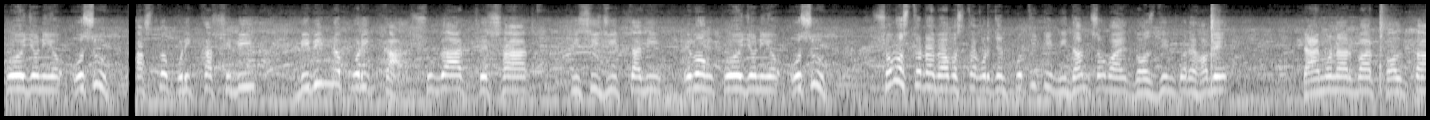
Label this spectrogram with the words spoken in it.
প্রয়োজনীয় ওষুধ, স্বাস্থ্য পরীক্ষা শিবির, বিভিন্ন পরীক্ষা, সুগার, প্রেশার ইসিজি ইত্যাদি এবং প্রয়োজনীয় ওষুধ, সমস্তটা ব্যবস্থা করেছেন। প্রতিটি বিধানসভায় দশ দিন করে হবে। ডায়মন্ড হারবার ফলতা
